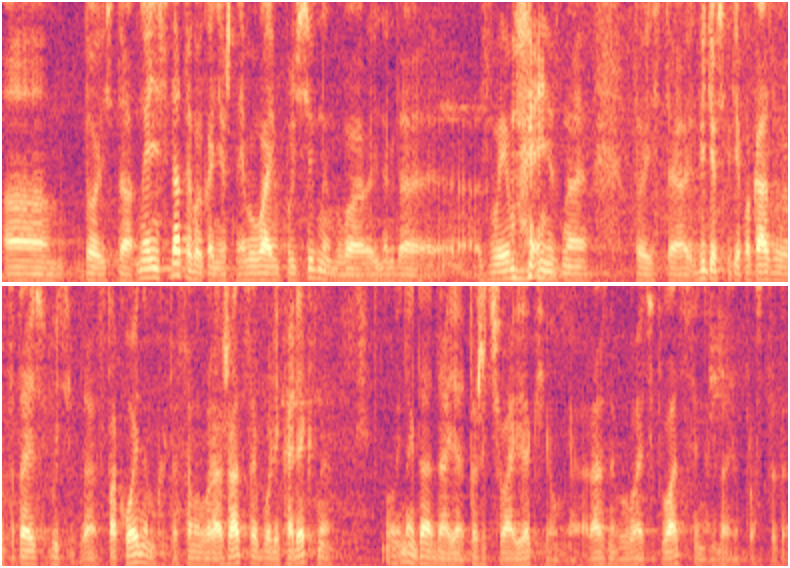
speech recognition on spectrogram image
А, то есть, да. Но я не всегда такой, конечно. Я бываю импульсивным, бываю иногда э, злым, я не знаю. То есть э, видео все-таки показываю, пытаюсь быть да, спокойным, как-то самовыражаться более корректно. Но иногда, да, я тоже человек, и у меня разные бывают ситуации. Иногда я просто, да,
